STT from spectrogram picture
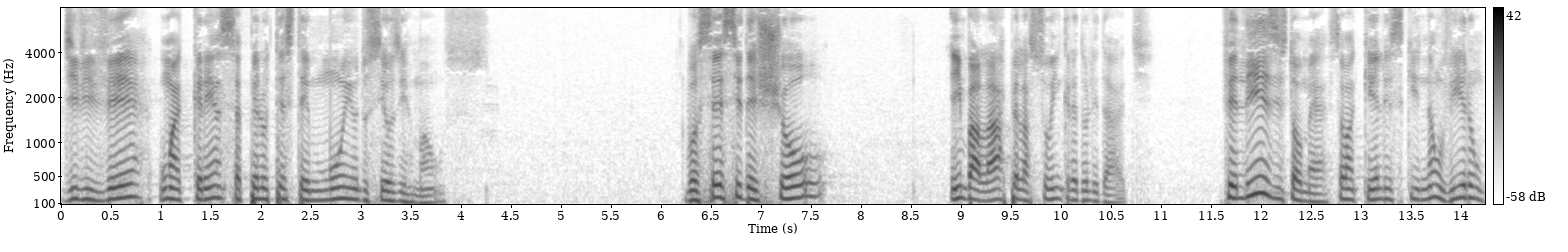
de viver uma crença pelo testemunho dos seus irmãos. Você se deixou embalar pela sua incredulidade. Felizes, Tomé, são aqueles que não viram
